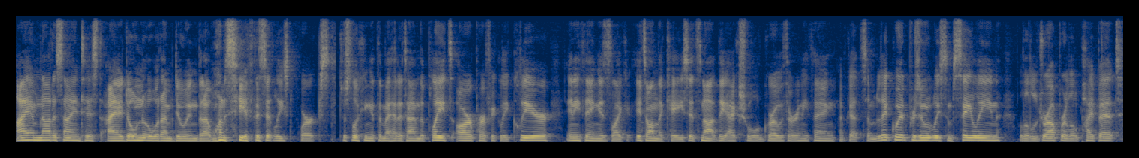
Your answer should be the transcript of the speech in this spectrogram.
I am not a scientist. I don't know what I'm doing, but I want to see if this at least works. Just looking at them ahead of time, the plates are perfectly clear. Anything is like, it's on the case. It's not the actual growth or anything. I've got some liquid, presumably some saline, a little dropper, a little pipette.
